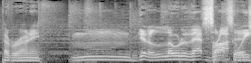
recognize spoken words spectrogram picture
pepperoni, Mmm, get a load of that broccoli.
